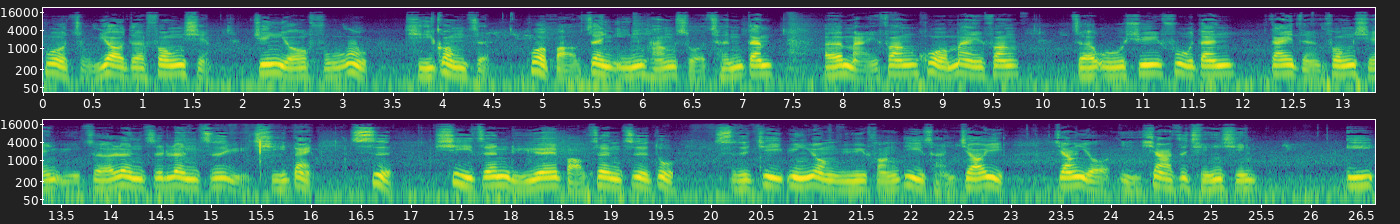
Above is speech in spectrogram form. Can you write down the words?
或主要的风险，均由服务提供者或保证银行所承担，而买方或卖方则无需负担该等风险与责任之认知与期待。四。细征履约保证制度实际运用于房地产交易，将有以下之情形：一、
